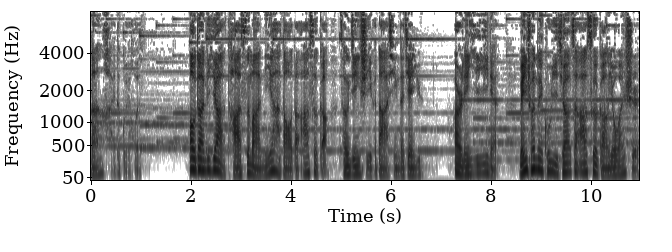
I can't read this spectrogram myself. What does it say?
男孩的鬼魂。澳大利亚塔斯马尼亚岛的阿瑟港曾经是一个大型的监狱。二零一一年。没穿内裤一家在阿瑟港游玩时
